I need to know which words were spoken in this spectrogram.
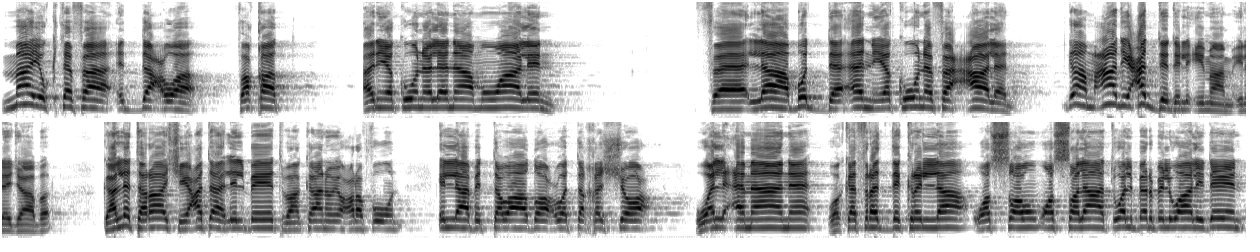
ما يكتفى الدعوة فقط أن يكون لنا موال فلا بد أن يكون فعالا. قام عادي يعدد الإمام إلى جابر. قال له ترى شيعة أهل البيت ما كانوا يعرفون إلا بالتواضع والتخشع والأمانة وكثرة ذكر الله والصوم والصلاة والبر بالوالدين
